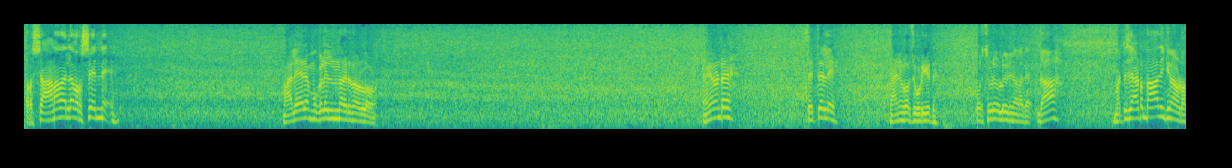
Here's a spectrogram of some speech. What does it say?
ഫ്രഷ് ആണെന്നല്ല ഫ്രഷ് തന്നെ. മലയുടെ മുകളിൽ നിന്ന് വരുന്ന വെള്ളമാണ് എങ്ങനെയുണ്ട് സെറ്റല്ലേ? ഞാനും കുറച്ച് കുടിക്കട്ടെ. കുറച്ചുകൂടെ ഉള്ളൂ ഇനി നടക്കാൻ. ഇതാ മറ്റേ ചേട്ടൻ താ നിൽക്കണം അവിടെ.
